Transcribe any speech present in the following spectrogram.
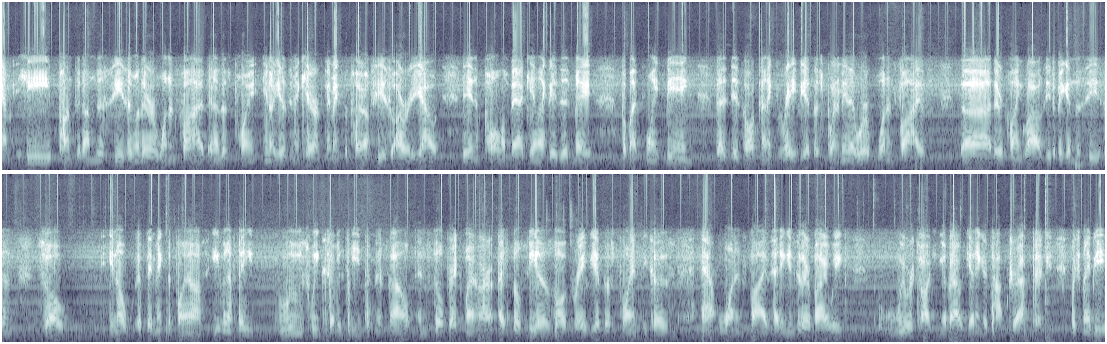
am. He punted on this season when they were one and five, and at this point, you know, he doesn't even care if they make the playoffs. He's already out. They didn't pull him back in like they did me. But my point being that it's all kind of gravy at this point. I mean, they were one and five. Uh, they were playing lousy to begin the season, so you know, if they make the playoffs, even if they lose Week 17 to miss out and still break my heart, I still see it as all gravy at this point because at one and five heading into their bye week, we were talking about getting a top draft pick, which maybe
